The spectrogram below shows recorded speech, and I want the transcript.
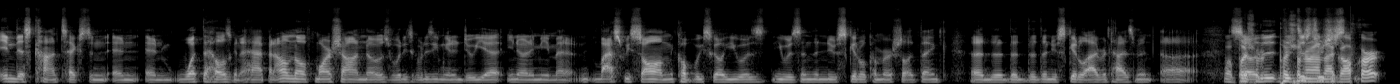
in this context and and and what the hell is going to happen. I don't know if Marshawn knows what he's what he's even going to do yet. You know what I mean, man. Last we saw him a couple weeks ago, he was he was in the new Skittle commercial, I think, uh, the, the the new Skittle advertisement. Uh, well, push, so pushing around that golf cart.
